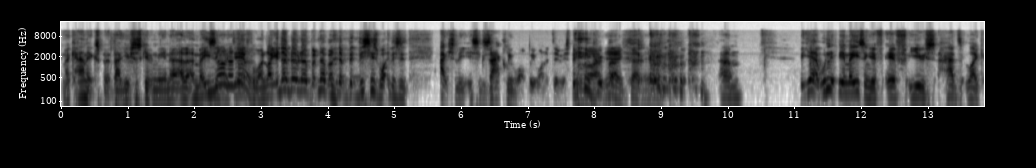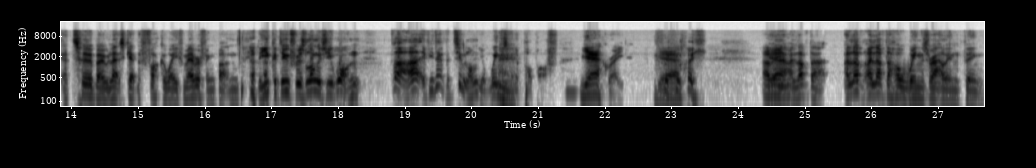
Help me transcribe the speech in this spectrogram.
mechanics, but that you've just given me an, an amazing No, no, idea no. for one. Like no, no, no, but no, but, no, but this is what this is. Actually, it's exactly what we want to do. It's being Right, yeah, but- exactly. yeah. um, but yeah, wouldn't it be amazing if if you had like a turbo "let's get the fuck away from everything" button that you could do for as long as you want, but if you do it for too long, your wings are going to pop off. yeah, Great. yeah. Like, I yeah, mean, I love that. I love I love the whole wings rattling thing.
